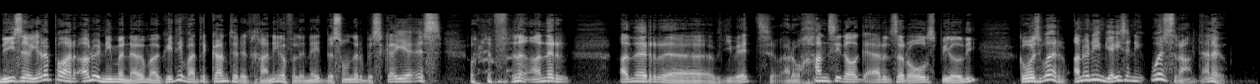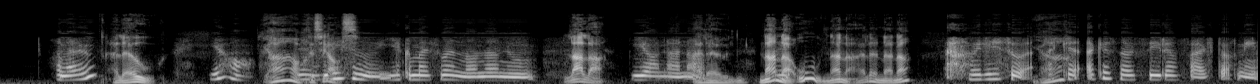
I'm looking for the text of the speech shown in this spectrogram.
Nee, so julle paar anonieme nou, maar ek weet nie watter kant toe dit gaan nie of hulle net besonder beskeie is of hulle ander ander uh jy weet, arrogansie dalk ergens 'n rol speel nie. Kom ons hoor, anoniem, jy's in die Oosrand. Hallo. Hallo? Hallo. Ja. Ja, gesels. Jy kan my so Nana noem. Lala. Ja, Nana. Hallo. Nana. Ooh, Nana. Hallo Nana. Weet jy so, Ja? ek ek is nou 54 nie.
